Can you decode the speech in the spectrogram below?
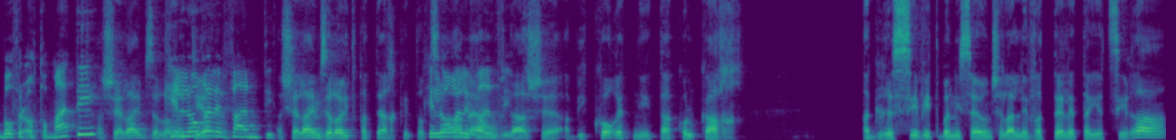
באופן אוטומטי, השאלה אם זה לא כלא נטייה. רלוונטית. השאלה אם זה לא התפתח כתוצאה. מהעובדה שהביקורת נהייתה כל כך אגרסיבית בניסיון שלה לבטל את היצירה,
